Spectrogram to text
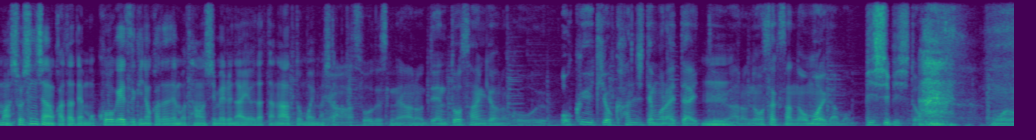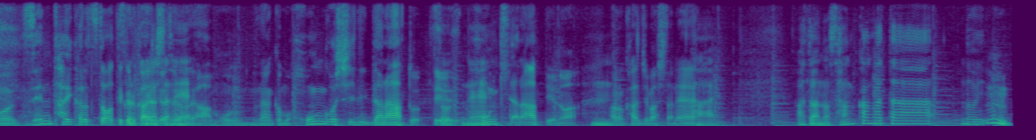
う、まあ、初心者の方でも工芸好きの方でも楽しめる内容だったなと思いました。いやーそうですね。あの伝統産業のこう奥行きを感じてもらいたいっていう、うん。あの農作さんの思いがもうビシビシと もう全体から伝わってくる感じがするので、伝あーもうなんかもう本腰だなとっていうね。本気だなっていうのは、うん。あの感じましたね。はい、あとあの参加型の、うん。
